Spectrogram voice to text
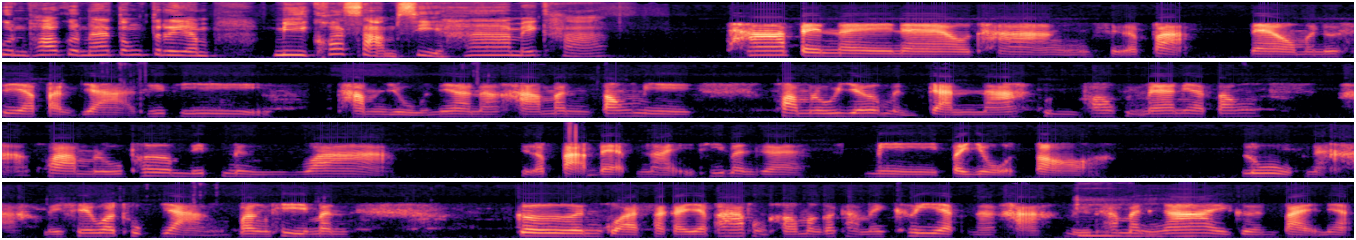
คุณพ่อคุณแม่ต้องเตรียม มีข้อสามสี่ห้าไหมคะ ถ้าเป็นในแนวทางศิลปะ แนวมนุษยปรัชญาที่พี่ทำอยู่เนี่ยนะคะ มันต้องมีความรู้เยอะเหมือนกันนะ คุณพ่อคุณแม่เนี่ยต้องหาความรู้เพิ่มนิดนึงว่าศิลปะแบบไหนที่มันจะมีประโยชน์ต่อลูกนะคะ ไม่ใช่ว่าทุกอย่างบางทีมันเกินกว่าศักยภาพของเขามันก็ทำให้เครียดนะคะ หรือถ้ามันง่ายเกินไปเนี่ย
